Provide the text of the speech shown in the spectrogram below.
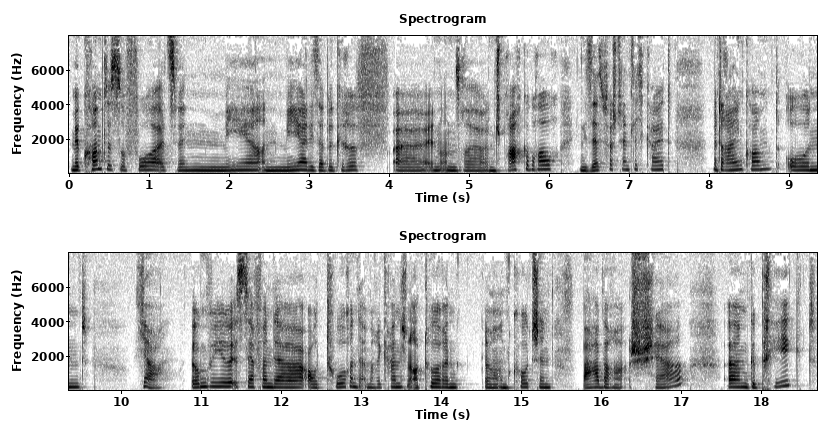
mir kommt es so vor, als wenn mehr und mehr dieser Begriff äh, in unseren Sprachgebrauch, in die Selbstverständlichkeit mit reinkommt. Und ja, irgendwie ist er von der Autorin, der amerikanischen Autorin äh, und Coachin Barbara Scher ähm, geprägt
